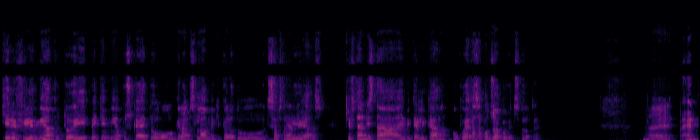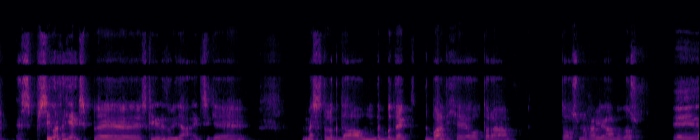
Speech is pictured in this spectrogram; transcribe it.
Και ρε φίλε, μία που το είπε και μία που σκάει το Grand Slam εκεί πέρα του, της Αυστραλίας και φτάνει στα ημιτελικά, όπου έχασε από Τζόκοβιτς τότε. Ε, ε, σίγουρα θα έχει ρίξει ε, σκληρή δουλειά έτσι και μέσα στο lockdown. Δεν, μπο- δεν, δεν μπορεί να είναι τυχαίο τώρα τόσο μεγάλη άνοδος. Ε,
